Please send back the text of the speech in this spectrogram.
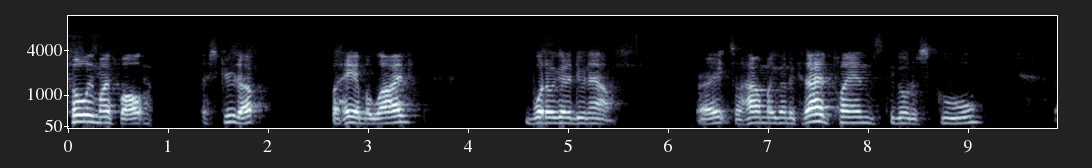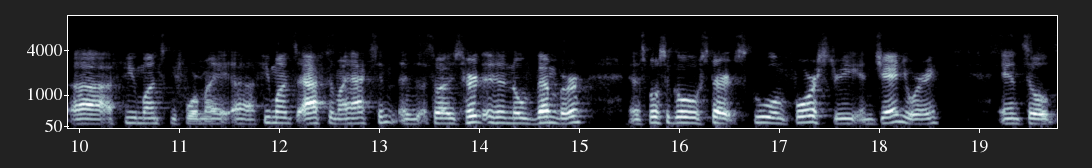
totally my fault. I screwed up, but hey, I'm alive. What are we gonna do now? Right. So how am I gonna? Because I had plans to go to school uh, a few months before my, uh, a few months after my accident. And So I was hurt in November, and I was supposed to go start school in forestry in January, and so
